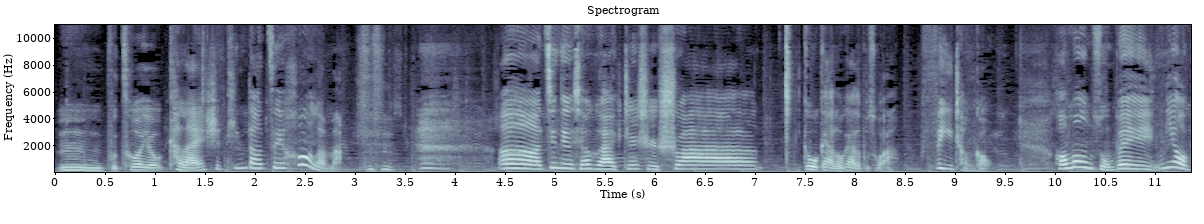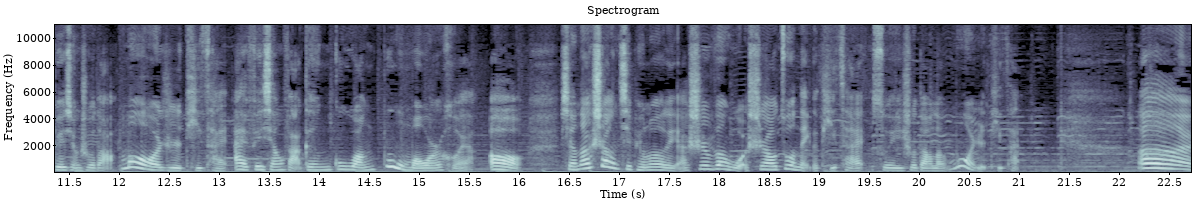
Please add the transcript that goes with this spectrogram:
嗯，不错哟，看来是听到最后了嘛。啊，静静小可爱真是刷，给我盖楼盖的不错啊，非常高。”好梦总被尿憋醒，说道：“末日题材，爱妃想法跟孤王不谋而合呀。”哦，想到上期评论里啊是问我是要做哪个题材，所以说到了末日题材。啊，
